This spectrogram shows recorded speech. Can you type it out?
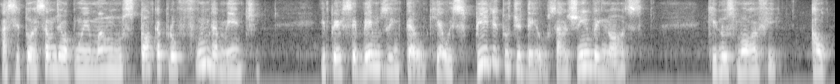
a situação de algum irmão nos toca profundamente e percebemos então que é o Espírito de Deus agindo em nós que nos move ao,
